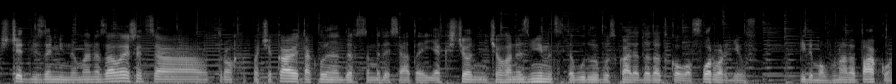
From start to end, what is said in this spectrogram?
Ще дві заміни в мене залишаться. Трохи почекаю, так хвилини до 70 Якщо нічого не зміниться, то буду випускати додатково форвардів. Підемо в надатаку.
